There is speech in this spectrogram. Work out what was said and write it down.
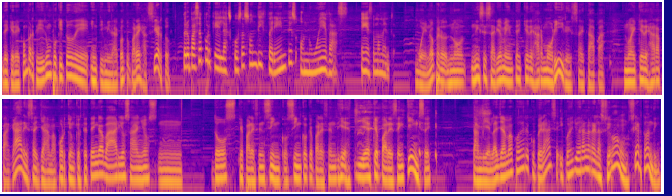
de querer compartir un poquito de intimidad con tu pareja, ¿cierto? Pero pasa porque las cosas son diferentes o nuevas en ese momento. Bueno, pero no necesariamente hay que dejar morir esa etapa, no hay que dejar apagar esa llama, porque aunque usted tenga varios años, mm, dos que parecen cinco, cinco que parecen diez, diez que parecen quince, también la llama puede recuperarse y puede ayudar a la relación, ¿cierto, Andy?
